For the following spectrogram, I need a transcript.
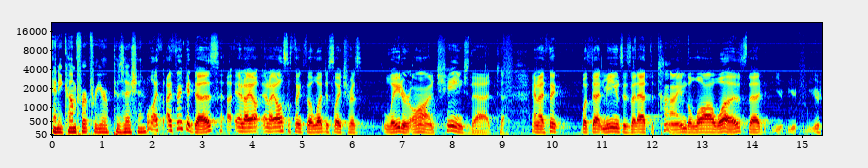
any comfort for your position? Well, I, th- I think it does, uh, and I, and I also think the legislature has later on changed that. And I think what that means is that at the time, the law was that your, your,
